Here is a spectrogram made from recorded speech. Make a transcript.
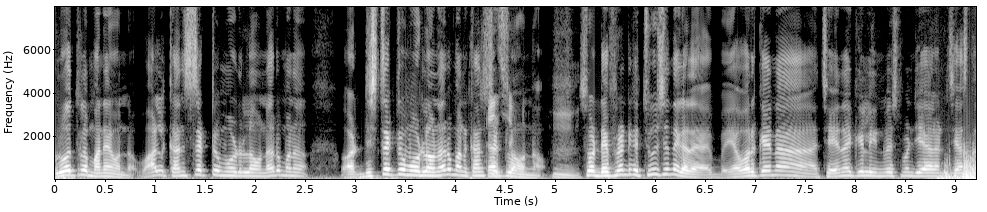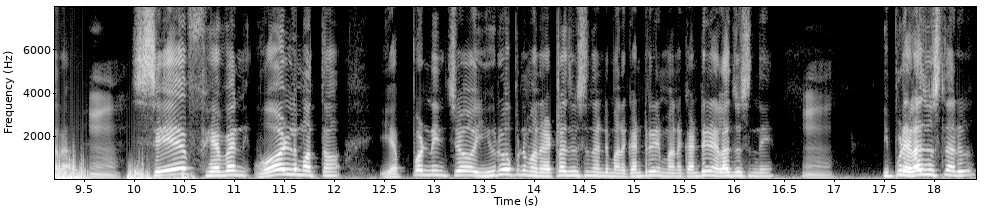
గ్రోత్లో మనమే ఉన్నాం వాళ్ళు కన్స్ట్రక్టివ్ మోడ్లో ఉన్నారు మనం డిస్ట్రక్టివ్ మోడ్లో ఉన్నారు మనం కన్స్ట్రక్ట్లో ఉన్నాం. సో డెఫినెట్గా చూసిందే కదా ఎవరికైనా చైనాకి వెళ్ళి ఇన్వెస్ట్మెంట్ చేయాలంటే చేస్తారా. సేఫ్ హెవెన్ వరల్డ్ మొత్తం ఎప్పటి నుంచో యూరోప్ని మనం ఎట్లా చూసిందండి మన కంట్రీ మన కంట్రీని ఎలా చూసింది. ఇప్పుడు ఎలా చూస్తున్నారు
